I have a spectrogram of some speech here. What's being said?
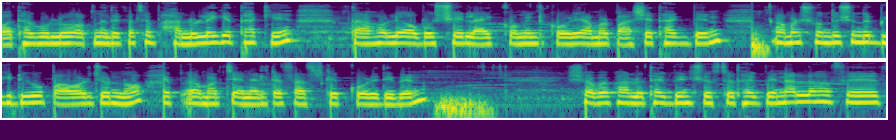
কথাগুলো আপনাদের কাছে ভালো লেগে থাকে, তাহলে অবশ্যই লাইক কমেন্ট করে আমার পাশে থাকবেন। আমার সুন্দর সুন্দর ভিডিও পাওয়ার জন্য আমার চ্যানেলটা সাবস্ক্রাইব করে দিবেন। সবাই ভালো থাকবেন, সুস্থ থাকবেন। আল্লাহ হাফেজ।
